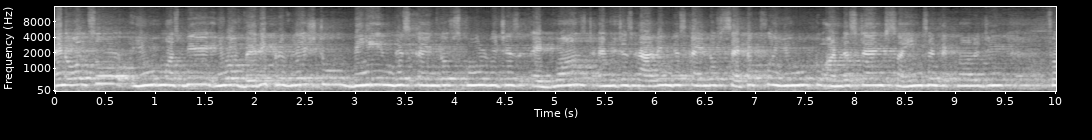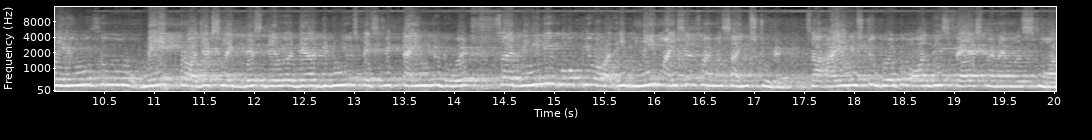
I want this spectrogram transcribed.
And also you must be, you are very privileged to be in this kind of school which is advanced and which is having this kind of setup for you to understand science and technology, for you to make projects like this. They were, they are giving you specific time to do it. So I really hope you all, me myself, I'm a science student. So I used to go to all these fairs when I was small.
